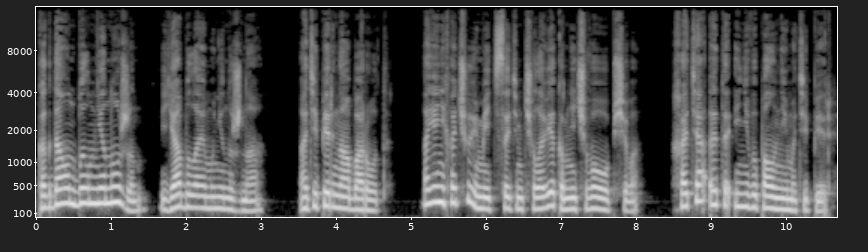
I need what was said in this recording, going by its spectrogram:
«Когда он был мне нужен, я была ему не нужна. А теперь наоборот. А я не хочу иметь с этим человеком ничего общего. Хотя это и невыполнимо теперь.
